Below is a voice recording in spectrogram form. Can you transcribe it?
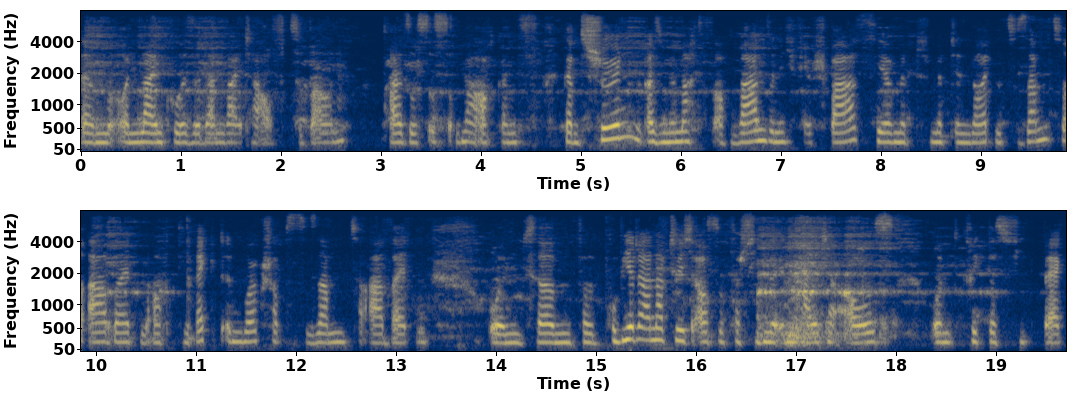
ähm, Online-Kurse dann weiter aufzubauen. Also es ist immer auch ganz, ganz schön. Also mir macht es auch wahnsinnig viel Spaß, hier mit, mit den Leuten zusammenzuarbeiten, auch direkt in Workshops zusammenzuarbeiten und ähm, probiere da natürlich auch so verschiedene Inhalte aus und kriege das Feedback,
